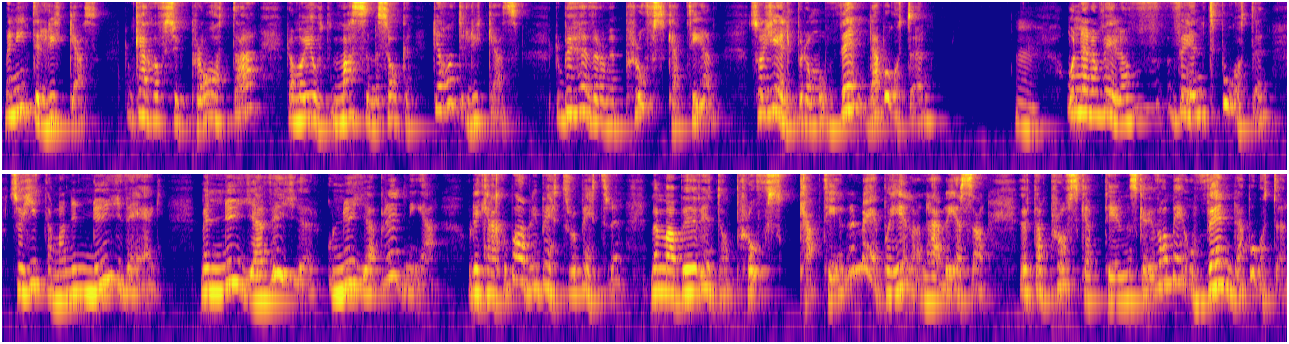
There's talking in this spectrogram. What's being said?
men inte lyckats. De kanske har försökt prata, de har gjort massor med saker. Det har inte lyckats. Då behöver de en proffskapten som hjälper dem att vända båten. Mm. Och när de väl har vänt båten så hittar man en ny väg med nya vyer och nya breddningar. Och det kanske bara blir bättre och bättre. Men man behöver inte ha proffskaptenen med på hela den här resan. Utan proffskaptenen ska ju vara med och vända båten.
